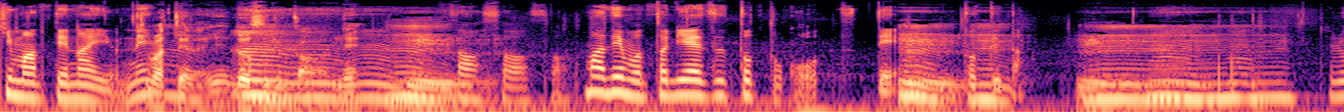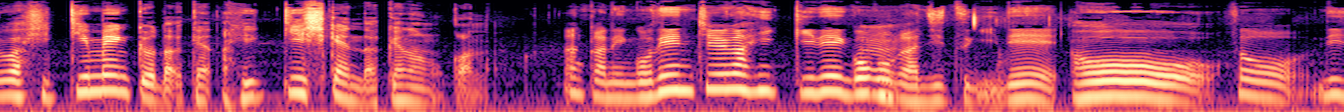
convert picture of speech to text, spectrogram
決まってないよね。決まってないね。どうするかはね。うんうんうん。うん。そうそうそう。まあでもとりあえず取っとこうっつって、うん。取ってた、う。うんんそれは筆記免許だけ筆記試験だけなのかな？なんかね午前中が筆記で午後が実技で、おおそう。で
